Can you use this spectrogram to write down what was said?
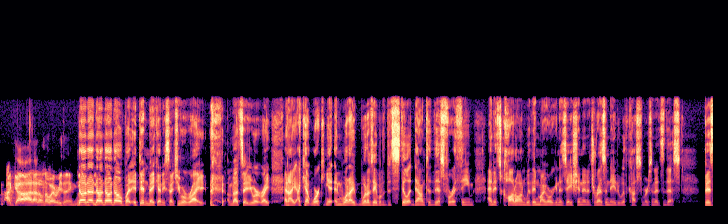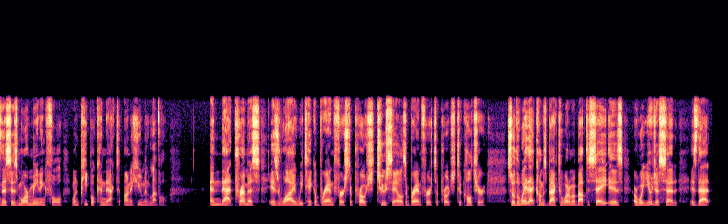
I'm not God. I don't know everything. no, no, no, no, no. But it didn't make any sense. You were right. I'm not saying you weren't right. And I, I kept working it. And what I what I was able to distill it down to this for a theme, and it's caught on within my organization, and it's resonated with customers. And it's this: business is more meaningful when people connect on a human level. And that premise is why we take a brand first approach to sales, a brand first approach to culture. So the way that comes back to what I'm about to say is, or what you just said, is that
